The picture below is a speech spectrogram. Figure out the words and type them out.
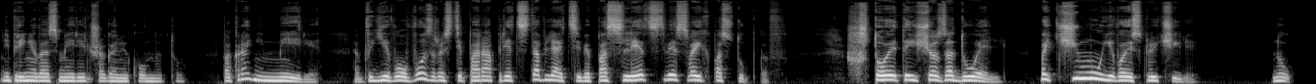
и принялась мерить шагами комнату. По крайней мере, в его возрасте пора представлять себе последствия своих поступков. Что это еще за дуэль? Почему его исключили? Ну,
